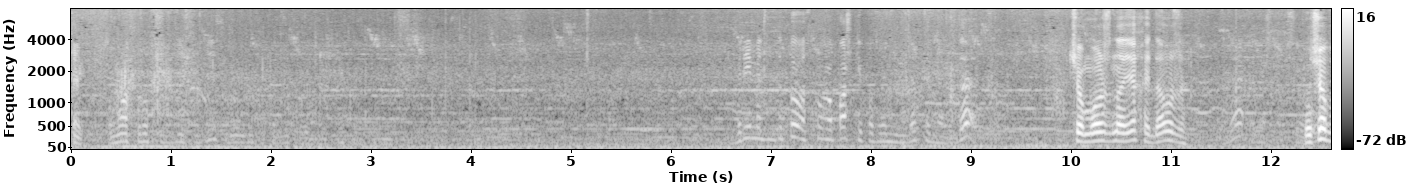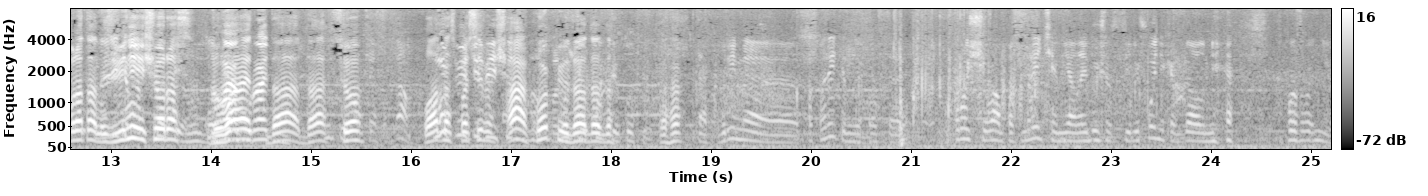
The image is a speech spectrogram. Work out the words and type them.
Так, у вас здесь и здесь Время ДТП, во сколько Пашке позвонили, да, поняли? Да. Че, можно ехать, да, уже? Да, конечно. Ну что, братан, извини еще раз. Давай, Бывает, аккуратнее. да, да, все. Ладно, Копию спасибо. А, копию, да, да, да. Ага. Так, время э, посмотрите мне просто проще вам посмотреть, чем я найду сейчас в телефоне, когда он мне позвонил.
